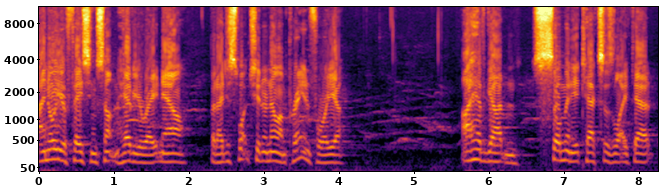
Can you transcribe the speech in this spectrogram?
I know you're facing something heavy right now, but I just want you to know I'm praying for you. I have gotten so many texts like that.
